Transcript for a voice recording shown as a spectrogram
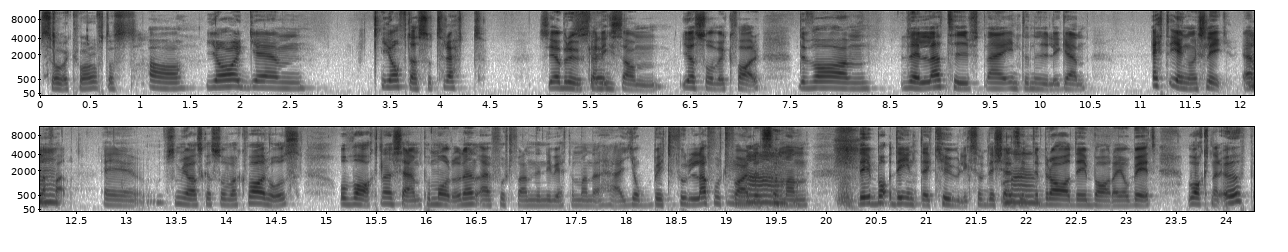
Sover kvar oftast. Ja, jag, ehm, jag är ofta så trött. Så jag brukar Same. liksom, jag sover kvar. Det var mm, relativt, nej inte nyligen, ett engångsligg i alla Mm. fall. Eh, som jag ska sova kvar hos. Och vaknar sen på morgonen och är fortfarande, ni vet när man är här jobbigt fulla fortfarande. Mm. Så man, det, är det är inte kul liksom, det känns Nej. inte bra, det är bara jobbigt. Vaknar upp,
